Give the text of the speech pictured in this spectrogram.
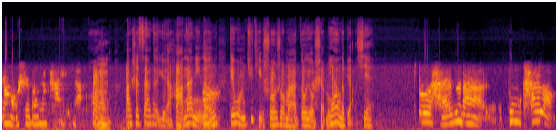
让老师帮他看一下。嗯，二十三个月哈，那你能给我们具体说说吗？都有什么样的表现？就孩子吧，不开朗，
